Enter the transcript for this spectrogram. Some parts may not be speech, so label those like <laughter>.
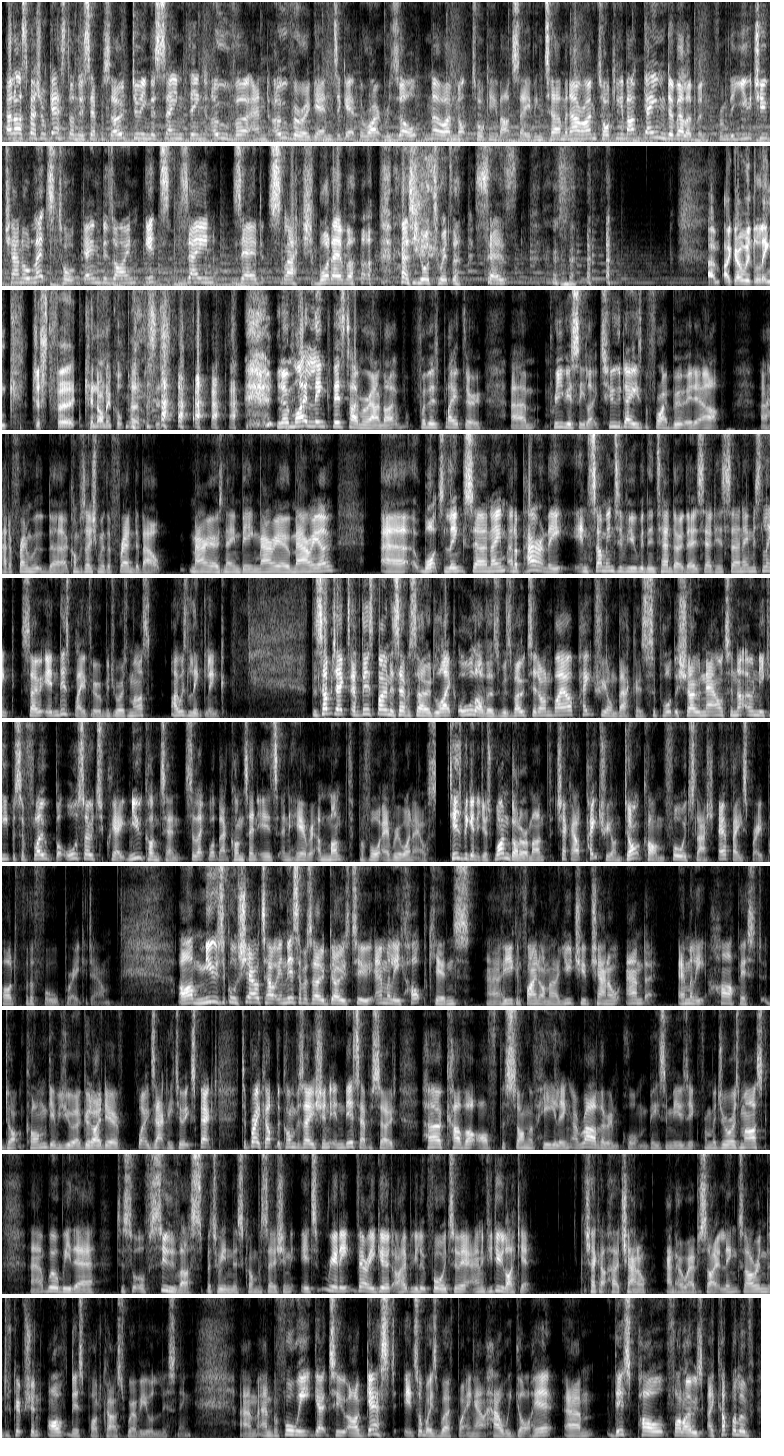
and our special guest on this episode, doing the same thing over and over again to get the right result. No, I'm not talking about saving Termina, I'm talking about game development from the YouTube channel Let's Talk Game Design. It's Zane Z slash whatever, <laughs> as your Twitter says. Um, I go with Link just for canonical purposes. <laughs> you know, my link this time around I, for this playthrough, um, previously, like two days before I booted it up, I had a friend with uh, a conversation with a friend about Mario's name being Mario Mario. Uh, what's Link's surname? And apparently, in some interview with Nintendo, they said his surname is Link. So in this playthrough of Majora's Mask, I was Link Link. The subject of this bonus episode, like all others, was voted on by our Patreon backers. Support the show now to not only keep us afloat, but also to create new content. Select what that content is and hear it a month before everyone else. Tiers begin at just $1 a month. Check out patreon.com forward slash FA Spray Pod for the full breakdown. Our musical shout out in this episode goes to Emily Hopkins, uh, who you can find on our YouTube channel and emilyharpist.com gives you a good idea of what exactly to expect. To break up the conversation in this episode, her cover of The Song of Healing, a rather important piece of music from Majora's Mask, uh, will be there to sort of soothe us between this conversation. It's really very good. I hope you look forward to it, and if you do like it, check out her channel and her website. Links are in the description of this podcast wherever you're listening. Um, and before we get to our guest, it's always worth pointing out how we got here. Um, this poll follows a couple of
